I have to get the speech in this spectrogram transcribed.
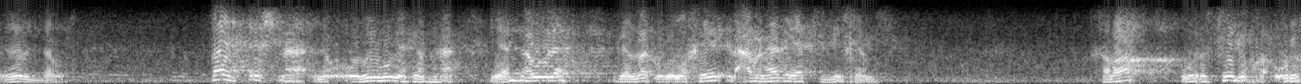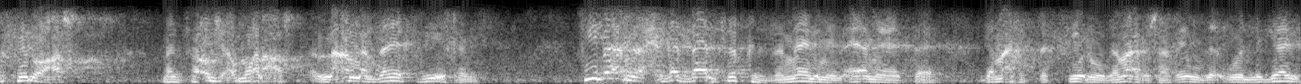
غير الدولة. طيب إحنا نقول لهم يا دولة جزاكم الله خير. العمل هذا يكفي فيه خمس خلاص؟ ورفضوا ورفضوا 10 ما يدفعوش أموال 10 العمل ده يكفي فيه خمس. في بقى من الحاجات بقى الفقه الزماني من أيام جماعة التكفير وجماعة مش عارف إيه واللي جاي.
